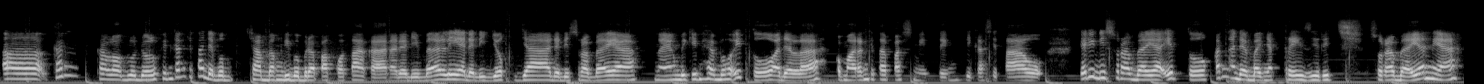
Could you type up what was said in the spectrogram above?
uh, kan kalau Blue Dolphin kan kita ada cabang di beberapa kota kan. Ada di Bali, ada di Jogja, ada di Surabaya. Nah yang bikin heboh itu adalah kemarin kita pas meeting dikasih tahu. Jadi di Surabaya itu kan ada banyak crazy rich Surabayan ya.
